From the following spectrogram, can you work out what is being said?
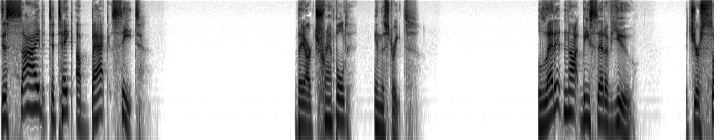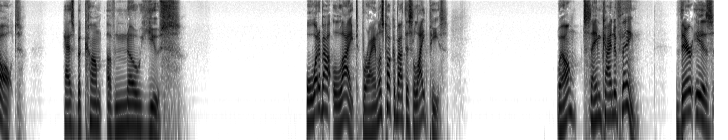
decide to take a back seat, they are trampled in the streets. Let it not be said of you that your salt has become of no use. Well, what about light, Brian? Let's talk about this light piece. Well, same kind of thing. There is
